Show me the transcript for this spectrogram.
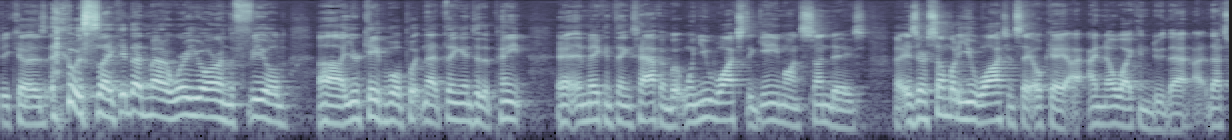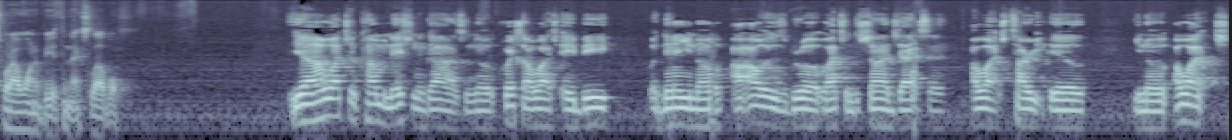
Because it was like, it doesn't matter where you are in the field, uh, you're capable of putting that thing into the paint and, making things happen. But when you watch the game on Sundays, uh, is there somebody you watch and say, okay, I, I know I can do that? That's what I want to be at the next level? Yeah, I watch a combination of guys. You know, of course, I watch AB but then, you know, I always grew up watching DeSean Jackson. I watch Tyreek Hill. You know, I watch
